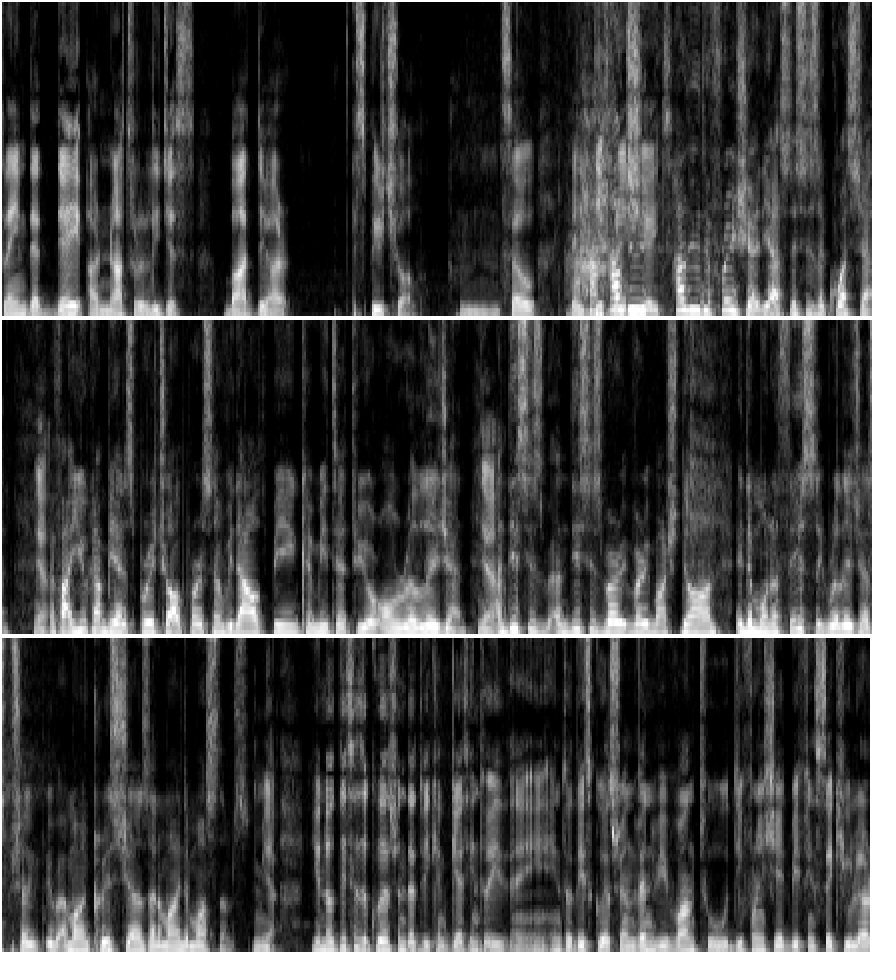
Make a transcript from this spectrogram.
claim that they are not religious, but they are spiritual. Mm, so they H- How do, you, differentiate. how do you differentiate? Yes, this is a question. Yeah. In fact, you can be a spiritual person without being committed to your own religion. Yeah. And this is and this is very very much done in the monotheistic religion, especially among Christians and among the Muslims. Yeah, you know, this is a question that we can get into it, into this question when we want to differentiate between secular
